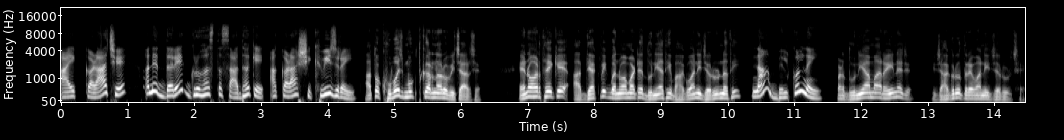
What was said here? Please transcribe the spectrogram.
આ એક કળા છે અને દરેક ગૃહસ્થ સાધકે આ કળા શીખવી જ રહી. આ તો ખૂબ જ મુક્ત કરનારો વિચાર છે. એનો અર્થ એ કે આધ્યાત્મિક બનવા માટે દુનિયાથી ભાગવાની જરૂર નથી? ના બિલકુલ નહીં. પણ દુનિયામાં રહીને જ જાગૃત રહેવાની જરૂર છે.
